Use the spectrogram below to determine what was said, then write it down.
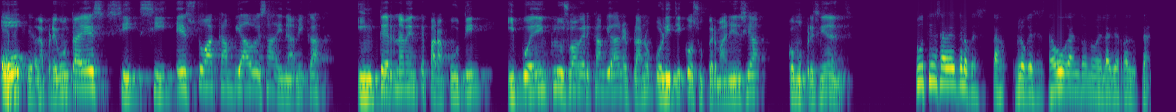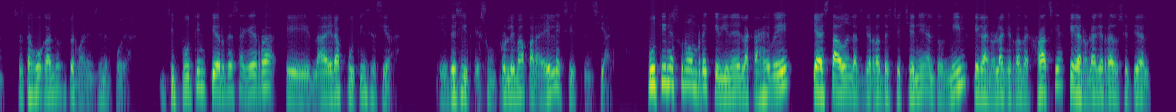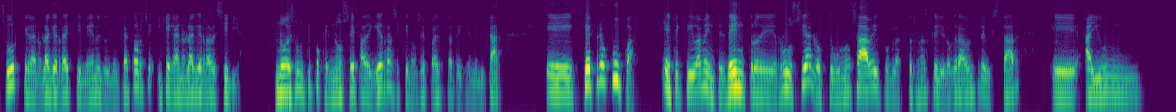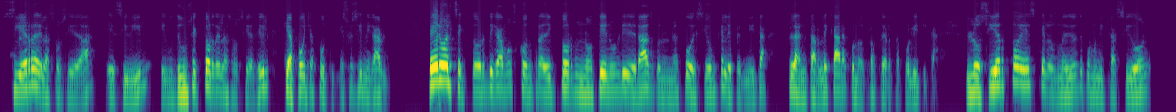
O la pregunta es si, si esto ha cambiado esa dinámica internamente para Putin y puede incluso haber cambiado en el plano político su permanencia como presidente. Putin sabe que lo que se está, lo que se está jugando no es la guerra de Ucrania, se está jugando su permanencia en el poder. Si Putin pierde esa guerra, eh, la era Putin se cierra. Es decir, es un problema para él existencial. Putin es un hombre que viene de la KGB, que ha estado en las guerras de Chechenia del 2000, que ganó la guerra de Abjasia, que ganó la guerra de Osetia del Sur, que ganó la guerra de Crimea en el 2014 y que ganó la guerra de Siria. No es un tipo que no sepa de guerras y que no sepa de estrategia militar. Eh, ¿Qué preocupa? Efectivamente, dentro de Rusia, lo que uno sabe y por las personas que yo he logrado entrevistar, eh, hay un cierre de la sociedad eh, civil, de un sector de la sociedad civil que apoya a Putin. Eso es innegable. Pero el sector, digamos, contradictor no tiene un liderazgo ni una cohesión que le permita plantarle cara con otra oferta política. Lo cierto es que los medios de comunicación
